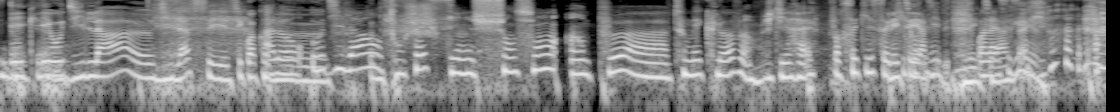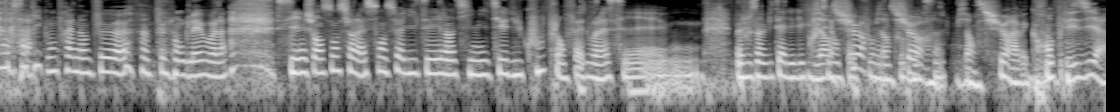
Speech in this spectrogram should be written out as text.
Donc, et, et Odila, euh, Odila c'est quoi comme Alors Odila, en fait, c'est une chanson un peu à To Make Love, je dirais, pour ceux qui se L'été arrive. Voilà, c'est ça. pour ceux qui comprennent un peu un peu l'anglais, voilà. C'est une chanson sur la sensualité, l'intimité du couple. En fait, voilà, c'est. Bah, je vous invite à aller l'écouter. Bien en sûr, fait, pour bien sûr, ça. bien sûr, avec grand plaisir.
